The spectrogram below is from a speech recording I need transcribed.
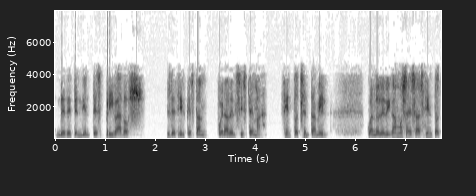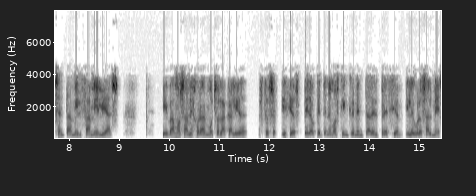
de dependientes privados, es decir, que están fuera del sistema, 180.000. Cuando le digamos a esas 180.000 familias que vamos a mejorar mucho la calidad nuestros servicios, pero que tenemos que incrementar el precio en mil euros al mes,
